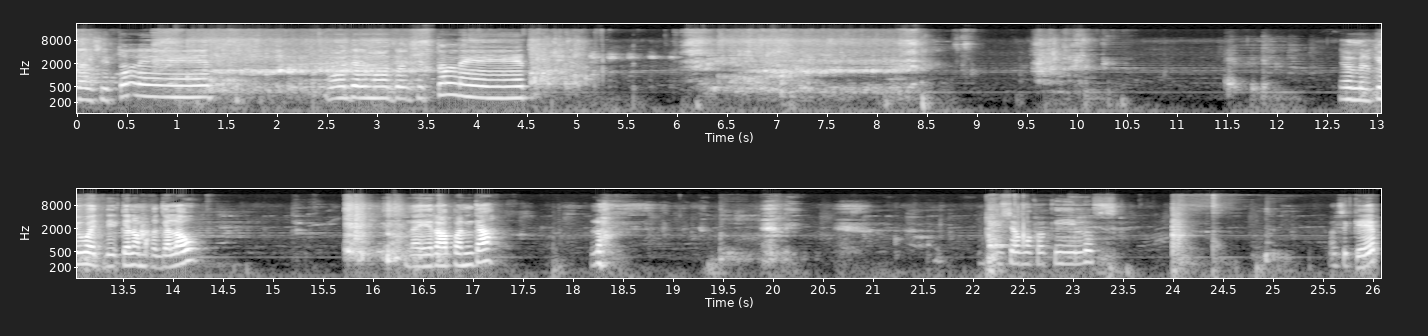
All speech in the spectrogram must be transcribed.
Model-model si Tulit. Model-model si Tulit. Yung Milky White, di ka na makagalaw? Nahirapan ka? Lo. Hindi siya makakilos. Ang sikip.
